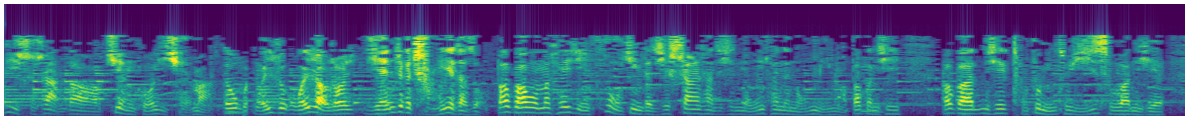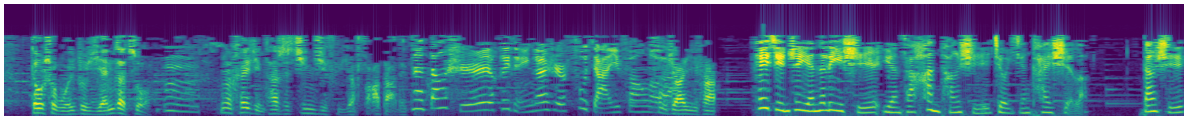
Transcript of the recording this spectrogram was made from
历史上到建国以前嘛，都围绕围绕着盐这个产业在做，包括我们黑井附近的这些山上这些农村的农民嘛，包括那些，包括那些土著民族彝族啊那些，都是围着盐在做。嗯，因为黑井它是经济比较发达的那当时黑井应该是富甲一方了富甲一方。黑井制盐的历史远在汉唐时就已经开始了。当时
